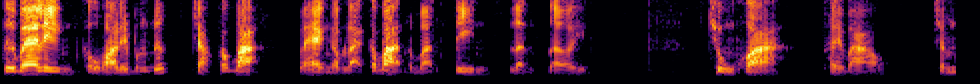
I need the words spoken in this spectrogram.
Từ Berlin, Cộng hòa Liên bang Đức chào các bạn và hẹn gặp lại các bạn ở bản tin lần tới. Trung Khoa, Thời báo chấm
